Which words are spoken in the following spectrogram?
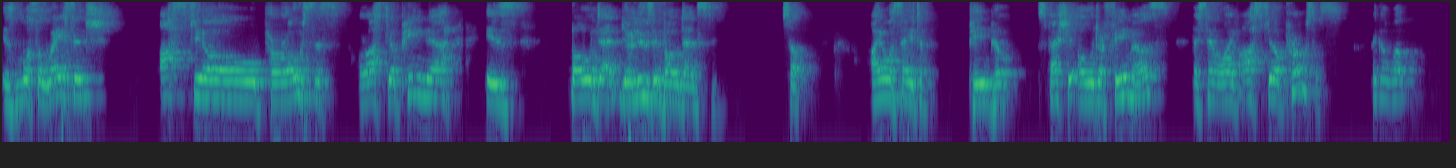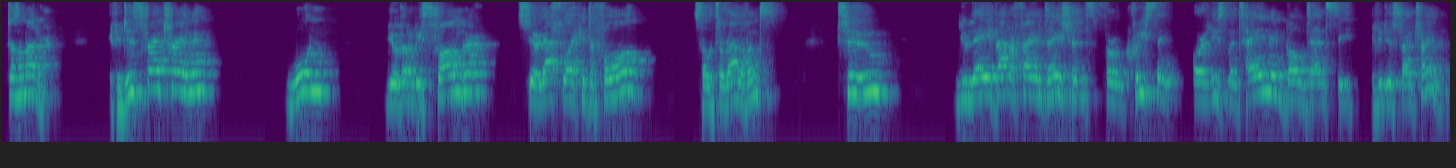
is muscle wastage. Osteoporosis or osteopenia is bone, de- you're losing bone density. So I always say to people, especially older females, they say, well, I have osteoporosis. I go, well, doesn't matter. If you do strength training, one, you're going to be stronger, so you're less likely to fall, so it's irrelevant. Two, you lay better foundations for increasing or at least maintaining bone density if you do strength training.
